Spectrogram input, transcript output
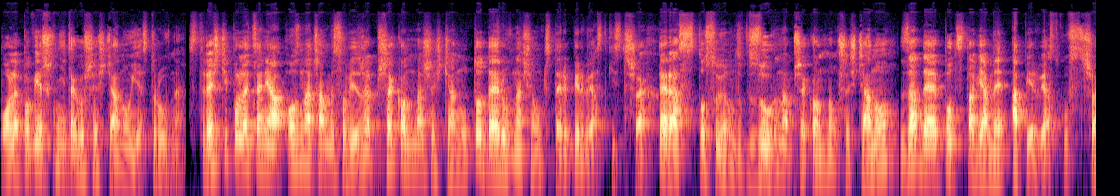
Pole powierzchni tego sześcianu jest równe. Z treści polecenia oznaczamy sobie, że przekątna sześcianu to D równa się 4 pierwiastki z 3. Teraz stosując wzór na przekątną sześcianu, za D podstawiamy A pierwiastków z 3.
